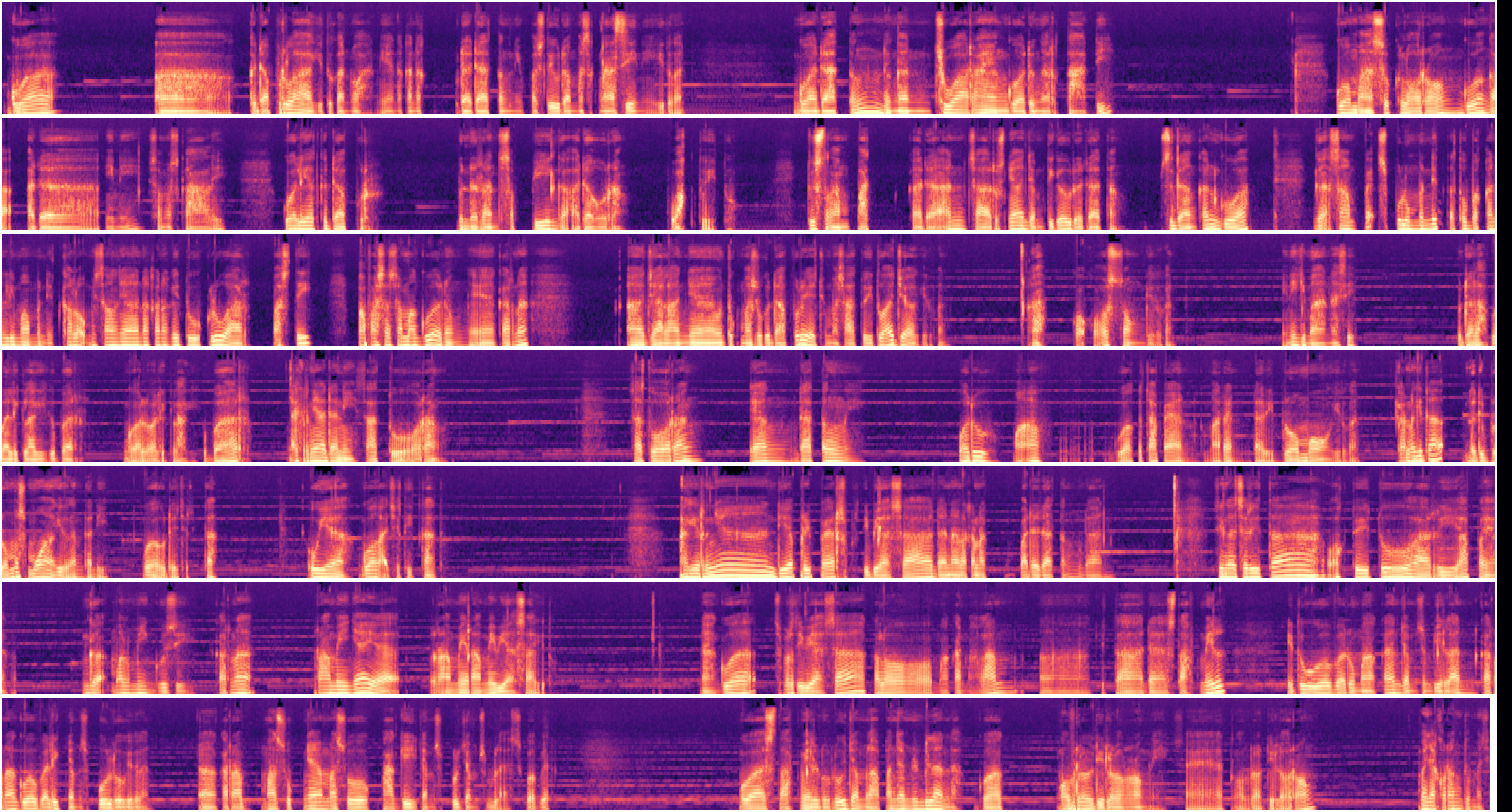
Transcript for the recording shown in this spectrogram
gue uh, ke dapur lah gitu kan. Wah nih anak-anak udah dateng nih. Pasti udah masak nasi nih gitu kan. Gue dateng dengan suara yang gue dengar tadi gue masuk ke lorong gue nggak ada ini sama sekali. Gue lihat ke dapur. Beneran sepi nggak ada orang waktu itu. Itu setengah empat. Keadaan seharusnya jam 3 udah datang. Sedangkan gue nggak sampai 10 menit atau bahkan 5 menit. Kalau misalnya anak-anak itu keluar pasti papasan sama gue dong ya. Karena uh, jalannya untuk masuk ke dapur ya cuma satu itu aja gitu kan. Ah kok kosong gitu kan ini gimana sih? Udahlah balik lagi ke bar. Gue balik lagi ke bar. Akhirnya ada nih satu orang. Satu orang yang dateng nih. Waduh maaf. Gue kecapean kemarin dari Bromo gitu kan. Karena kita dari Bromo semua gitu kan tadi. Gue udah cerita. Oh iya gue nggak cerita tuh. Akhirnya dia prepare seperti biasa dan anak-anak pada datang dan Singkat cerita, waktu itu hari apa ya? Nggak malam minggu sih, karena ramenya ya rame-rame biasa gitu. Nah, gue seperti biasa kalau makan malam uh, kita ada staff meal itu gue baru makan jam 9 karena gue balik jam 10 gitu kan. Uh, karena masuknya masuk pagi jam 10 jam 11 gue bilang. Gue staff meal dulu jam 8 jam 9 lah. Gue ngobrol di lorong nih set ngobrol di lorong. Banyak orang tuh mas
